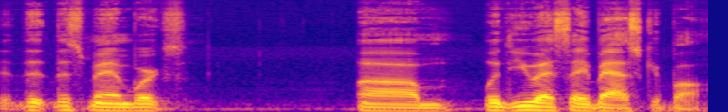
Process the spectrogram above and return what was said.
th- th- this man works um, with USA Basketball,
